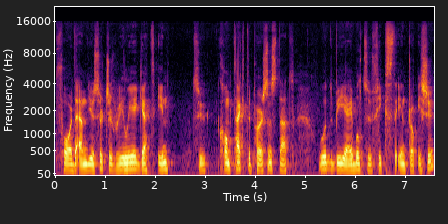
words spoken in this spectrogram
for the end user to really get in to contact the persons that would be able to fix the interop issue.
